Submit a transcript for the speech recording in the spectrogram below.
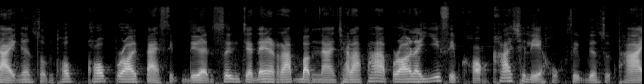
จ่ายเงินสมทบครบ 180 เดือน ซึ่งจะได้รับบำนาญชราภาพร้อยละ20 ของค่าเฉลี่ย 60 เดือนสุดท้าย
